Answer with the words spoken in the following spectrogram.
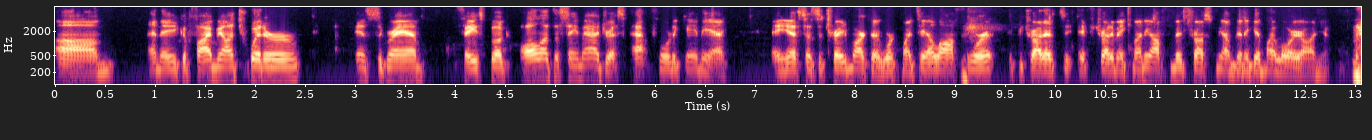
Um, and then you can find me on Twitter, Instagram, Facebook, all at the same address at Florida Caniac. And yes, that's a trademark. I work my tail off for it. If you try to if you try to make money off of it, trust me, I'm going to get my lawyer on you.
